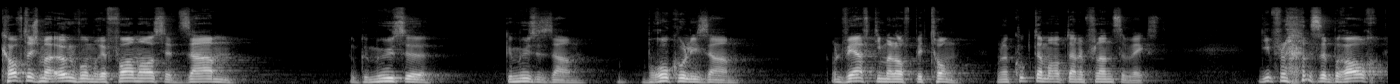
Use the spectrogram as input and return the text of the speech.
Kauft euch mal irgendwo im Reformhaus jetzt Samen, Gemüse, Gemüsesamen, Brokkolisamen und werft die mal auf Beton und dann guckt da mal, ob da eine Pflanze wächst. Die Pflanze braucht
